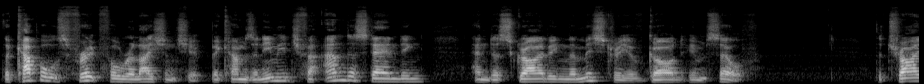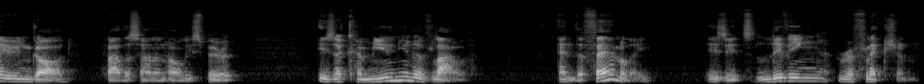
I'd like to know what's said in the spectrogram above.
The couple's fruitful relationship becomes an image for understanding and describing the mystery of God Himself. The triune God, Father, Son, and Holy Spirit, is a communion of love, and the family is its living reflection.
